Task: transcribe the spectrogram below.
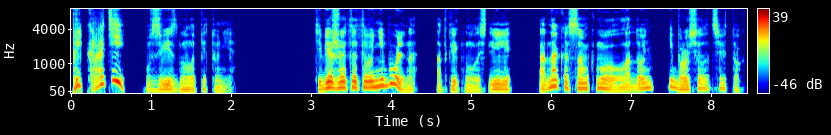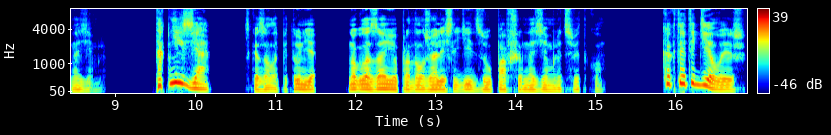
«Прекрати — взвизгнула Петунья. — Тебе же от этого не больно, — откликнулась Лили, однако сомкнула ладонь и бросила цветок на землю. — Так нельзя, — сказала Петунья, но глаза ее продолжали следить за упавшим на землю цветком. — Как ты это делаешь?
